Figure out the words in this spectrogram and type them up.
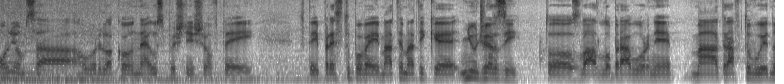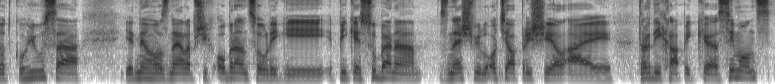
O ňom sa hovorilo ako o najúspešnejšom v tej, tej prestupovej matematike New Jersey. To zvládlo bravúrne. Má draftovú jednotku Hughesa, jedného z najlepších obrancov ligy Pique Subana. Z Nashville odtiaľ prišiel aj tvrdý chlapík Simons.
